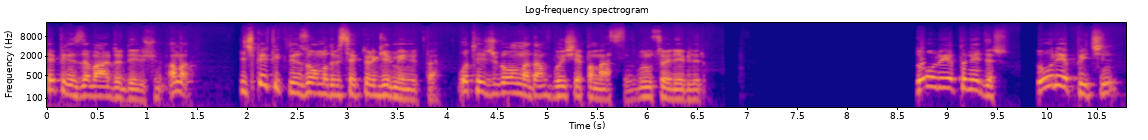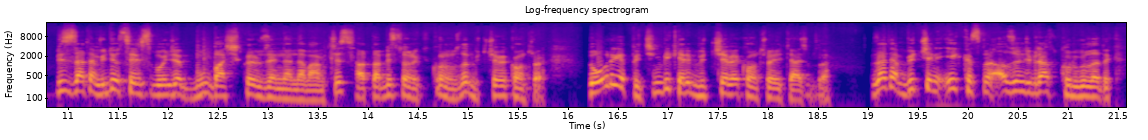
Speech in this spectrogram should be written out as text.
hepinizde vardır diye düşünüyorum ama hiçbir fikriniz olmadığı bir sektöre girmeyin lütfen. O tecrübe olmadan bu işi yapamazsınız. Bunu söyleyebilirim. Doğru yapı nedir? Doğru yapı için biz zaten video serisi boyunca bu başlıklar üzerinden devam edeceğiz. Hatta bir sonraki konumuzda bütçe ve kontrol. Doğru yapı için bir kere bütçe ve kontrol ihtiyacımız var. Zaten bütçenin ilk kısmını az önce biraz kurguladık.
